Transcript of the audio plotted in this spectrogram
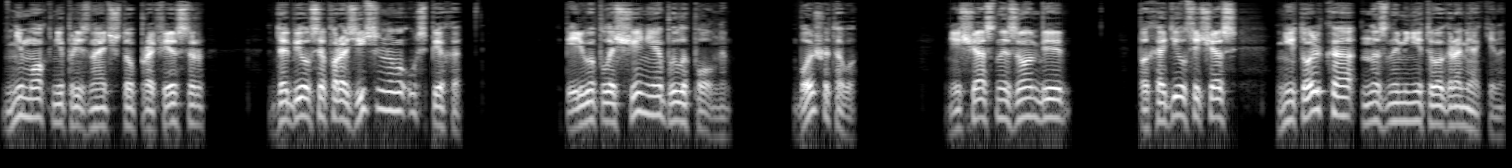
не мог не признать, что профессор добился поразительного успеха. Перевоплощение было полным. Больше того, несчастный зомби походил сейчас не только на знаменитого Громякина.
